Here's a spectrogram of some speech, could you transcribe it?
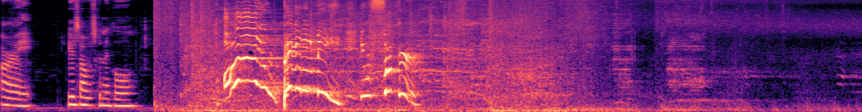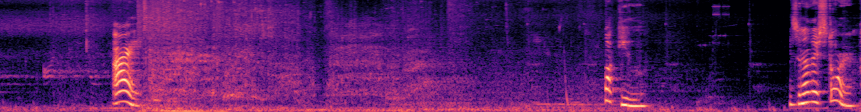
Alright, here's how it's gonna go. Oh, you baited me! You fucker! Alright. Fuck you. It's another store.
